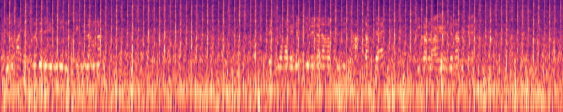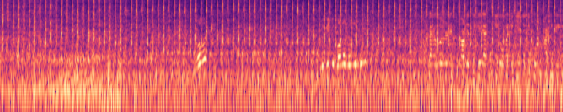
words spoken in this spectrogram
ওই না বেশি আবার হয়ে গেলে আবার যদি হাত টাপ যায় এই কারণে আগে গেছে না ও তুমি কিছু বলো আমরা এখন চরের দিকে যাচ্ছি ওখানে গিয়ে যদি কোনো পাখি দেখি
